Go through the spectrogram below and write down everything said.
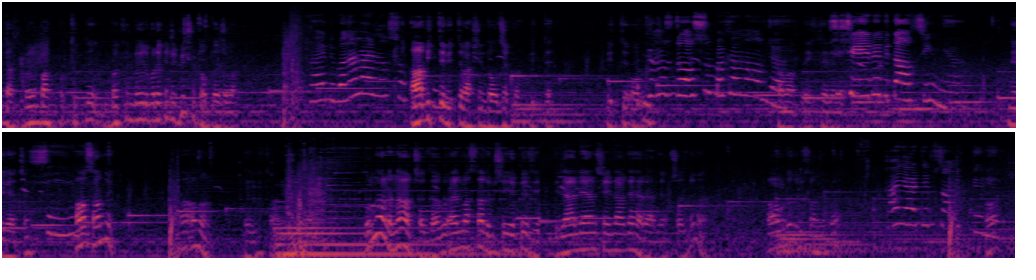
bir dakika böyle bak tıklı bakın böyle bırakınca güç mü topluyor acaba? Haydi bana ver nasıl Aa bitti bitti bak şimdi olacak o bitti. Bitti o üç. Okumuz da olsun bakalım ne olacak. Tamam bekleyelim. şehri bir dağıtayım ya. Nereye atacağız? Şehri. Aa sandık. Aa al onu. 50 tane. Bunlarla ne yapacağız ya? Bu elmaslarla bir şey yapıyoruz ya. İlerleyen şeylerde herhalde yapacağız değil mi? Aa burada da bir sandık var. Her yerde bir sandık görüyorum. aa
